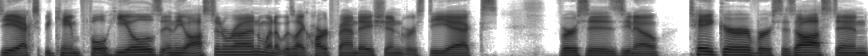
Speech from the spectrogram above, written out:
DX became full heels in the Austin run, when it was like Heart Foundation versus DX versus you know Taker versus Austin,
